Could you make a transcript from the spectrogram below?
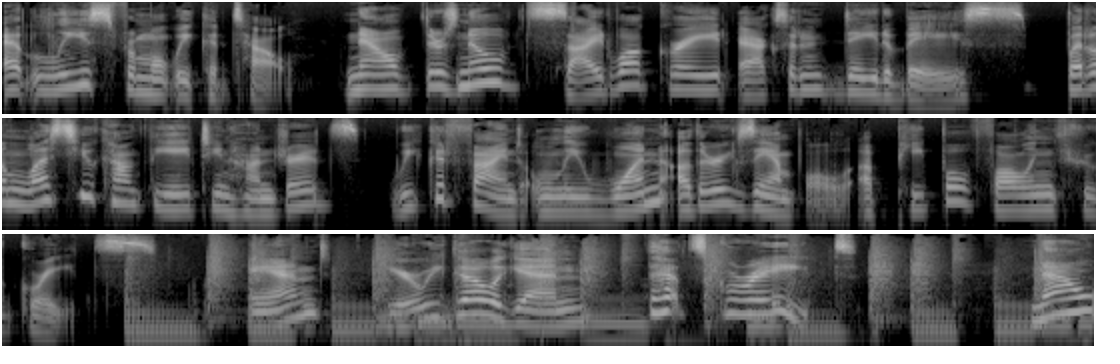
at least from what we could tell. Now, there's no sidewalk grate accident database, but unless you count the 1800s, we could find only one other example of people falling through grates. And here we go again. That's great. Now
